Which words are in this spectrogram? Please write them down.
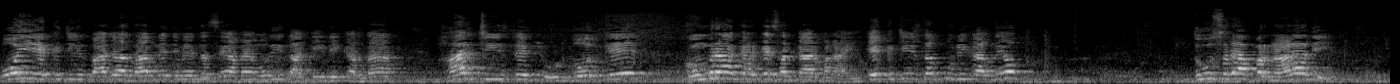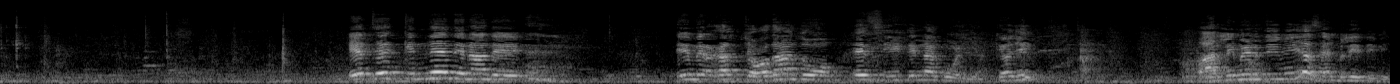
ਕੋਈ ਇੱਕ ਚੀਜ਼ ਬਾਜਵਾ ਸਾਹਿਬ ਨੇ ਜਿਵੇਂ ਦੱਸਿਆ, ਮੈਂ ਉਹਦੀ ਤਾਕੀਦ ਹੀ ਕਰਦਾ, ਹਰ ਚੀਜ਼ ਤੇ ਝੂਠ ਬੋਲ ਕੇ ਗੁੰਮਰਾਹ ਕਰਕੇ ਸਰਕਾਰ ਬਣਾਈ। ਇੱਕ ਚੀਜ਼ ਤਾਂ ਪੂਰੀ ਕਰਦੇ ਹੋ ਦੂਸਰਾ, ਬਰਨਾਲਾ ਦੀ। ਇੱਥੇ ਕਿੰਨੇ ਦਿਨਾਂ ਦੇ, ਇਹ ਮੇਰੇ ਖਿਆਲ 14 ਤੋਂ ਇਹ ਸੀਟ ਇਹਨਾਂ ਕੋਲ ਹੀ ਆ। ਕਿਉਂ ਜੀ? ਪਾਰਲੀਮੈਂਟ ਦੀ ਵੀ, ਅਸੈਂਬਲੀ ਦੀ ਵੀ।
